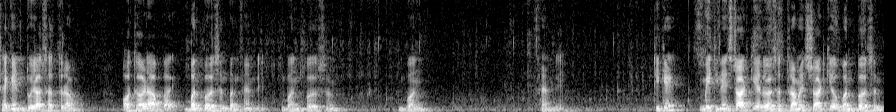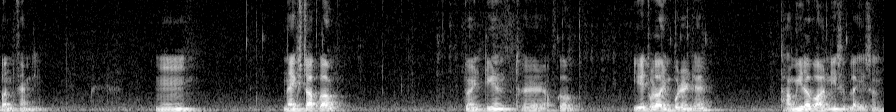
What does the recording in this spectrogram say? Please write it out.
सेकेंड दो हज़ार सत्रह। और थर्ड आपका one person one family one person one family ठीक है? मेथी ने स्टार्ट किया, दो हज़ार सत्रह में स्टार्ट किया one person one family next आपका ट्वेंटी है आपका। ये थोड़ा इम्पोर्टेंट है। थामीरा बारनी सिविलाइजेशन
